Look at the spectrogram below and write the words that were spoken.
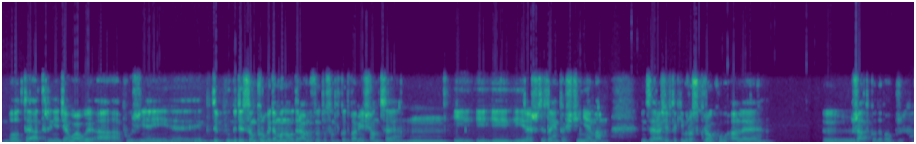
Bo teatry nie działały, a, a później, e, gdy, gdy są próby do monodramów, no to są tylko dwa miesiące mm, i, i, i, i reszty zajętości nie mam. Więc na razie w takim rozkroku, ale rzadko do Wałbrzycha.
